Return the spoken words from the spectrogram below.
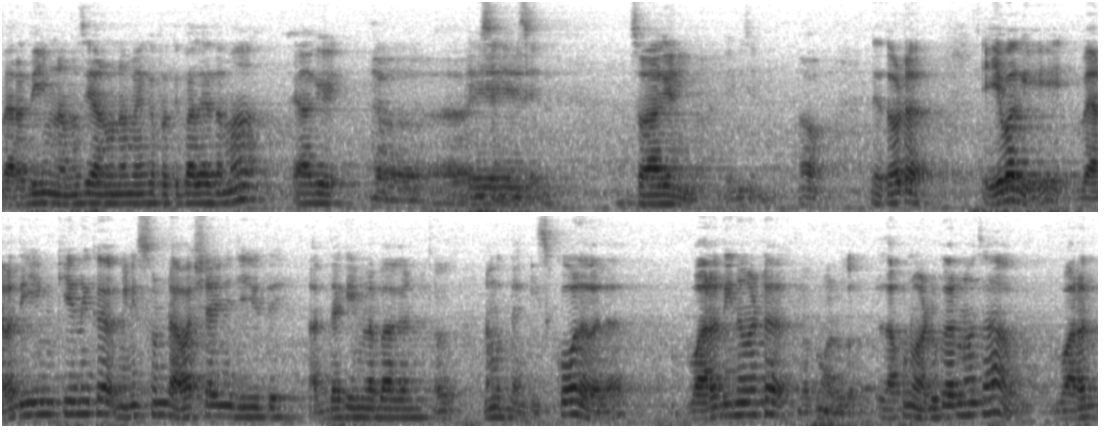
වැරදීම් නමසි අනු නමයක ප්‍රතිඵලය තමා එයාගේ සොයා ගැනීම. ඔව්. එතකොට ඒ වගේ වැරදීම් කියන එක මිනිස්සුන්ට අවශ්‍යයින ජීවිතේ අත්දැකීම් ලබාගන්න නමුත් දැන් ඉස්කෝලවල වරදිනවට ලකුණු අඩු කරනවා සහ වර-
